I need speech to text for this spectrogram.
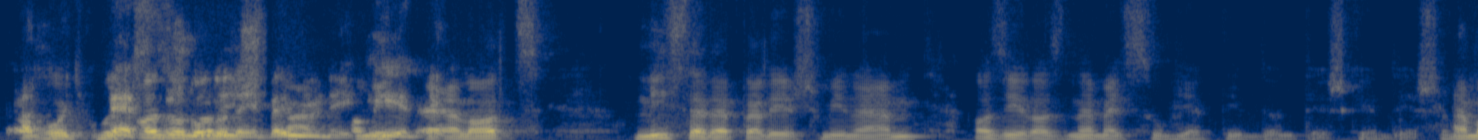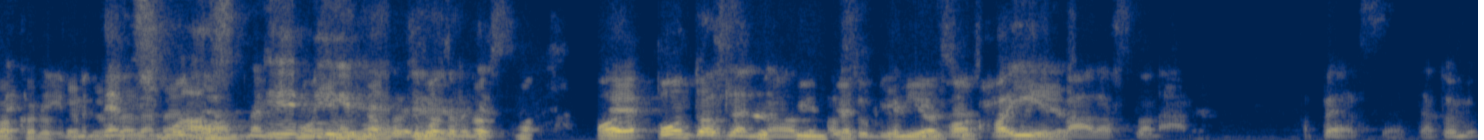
Ahogy, hogy Persze, azon a listán, amit én... eladsz, mi szerepel és mi nem, azért az nem egy szubjektív döntés kérdése. Nem akarok ebbe belemenni. Pont az lenne a, a szubjektív, ha, ha én választanám. Persze. Tehát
